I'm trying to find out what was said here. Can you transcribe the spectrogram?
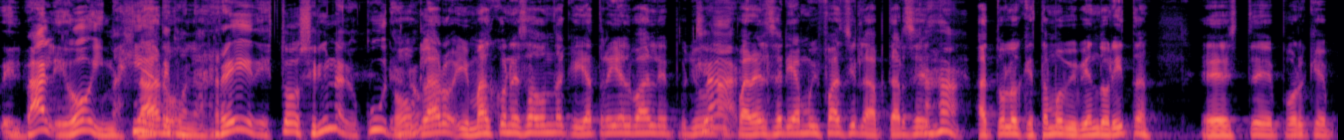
el Vale hoy? Imagínate con las redes, todo. Sería una locura. No, claro. Y más con esa onda que ya traía el Vale, pues yo para él sería muy fácil adaptarse a todo lo que estamos viviendo ahorita. Este, porque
